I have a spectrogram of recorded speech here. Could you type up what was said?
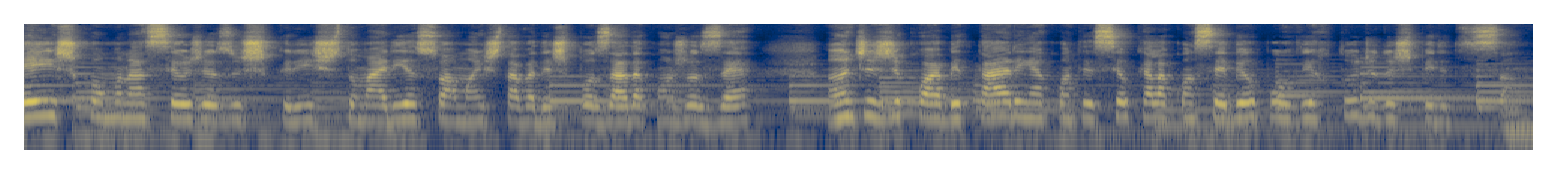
Eis como nasceu Jesus Cristo. Maria, sua mãe, estava desposada com José. Antes de coabitarem, aconteceu que ela concebeu por virtude do Espírito Santo.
